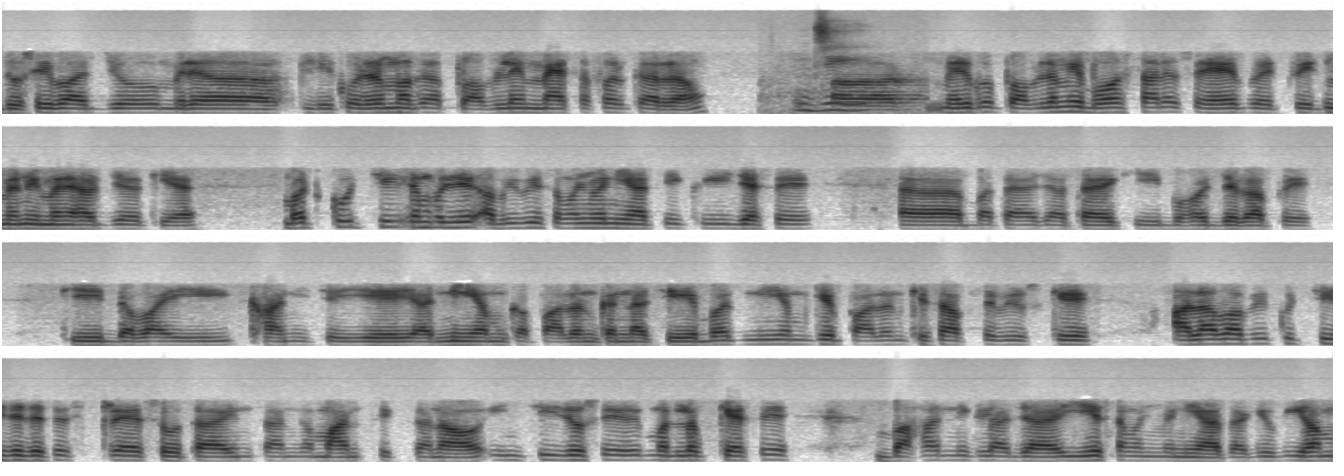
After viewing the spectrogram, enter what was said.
दूसरी बात जो मेरा लिकोडर्मा का प्रॉब्लम मैं सफ़र कर रहा हूँ। जी। और मेरे को प्रॉब्लम ये बहुत सारे से है ट्रीटमेंट भी मैंने हर जगह किया है। बट कुछ चीज़ें मुझे अभी भी समझ में नहीं आती कि जैसे अ, बताया जाता है कि बहुत जगह पे कि दवाई खानी चाहिए या नियम का पालन करना चाहिए। बट नियम के पालन के हिसाब से भी उसके अलावा भी कुछ चीज़ें, जैसे स्ट्रेस होता है, इंसान का मानसिक तनाव, इन चीज़ों से मतलब कैसे बाहर निकला जाए, ये समझ में नहीं आता, क्योंकि हम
